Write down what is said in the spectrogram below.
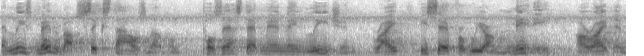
at least maybe about 6,000 of them, possessed that man named Legion, right? He said, For we are many, all right, and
